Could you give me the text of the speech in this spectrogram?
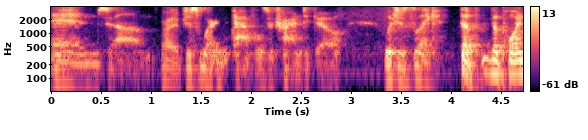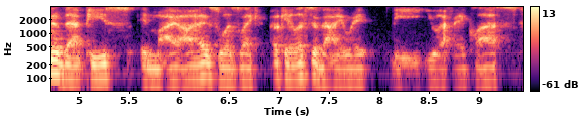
and um, right. just where the Capitals are trying to go. Which is like the the point of that piece in my eyes was like, okay, let's evaluate the UFA class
